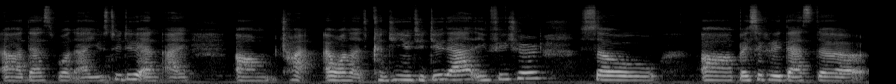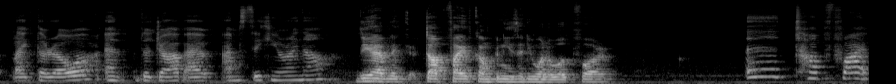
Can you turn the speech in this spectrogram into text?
uh, that's what I used to do, and I um, try. I want to continue to do that in future. So. Uh, basically, that's the like the role and the job I, I'm seeking right now. Do you have like top five companies that you want to work for? Uh, top five.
